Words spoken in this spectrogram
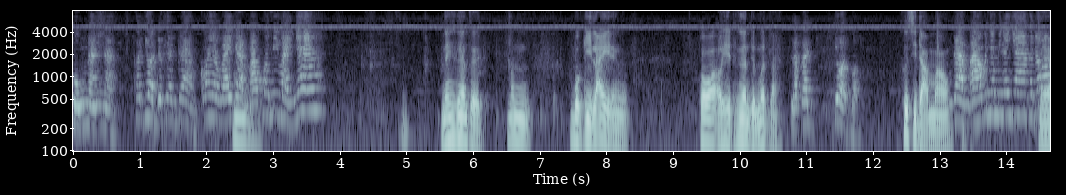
ถุงนั้นน่ะเขายอดเด้อแค่ร่างก็เอาไว้ดับเอาคนไม่ไหวย่าในเฮือนเสร็จมันบ่กี่ไร่นึงเพราะว่าเอาเฮ็ดเฮือนจนหมดล่ะแล้วก็ยอดบ่คือสิดำเมาดำเอามันยังมีระยะก็ดอแม่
